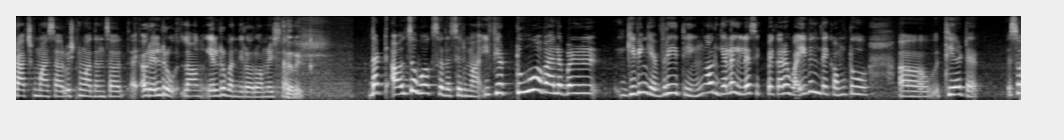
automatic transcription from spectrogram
ರಾಜ್ಕುಮಾರ್ ಸರ್ ವಿಷ್ಣುವರ್ಧನ್ ಸರ್ ಅವರೆಲ್ಲರೂ ಲಾಂಗ್ ಎಲ್ಲರೂ ಬಂದಿರೋರು Ambareesh sir that also works for the cinema if you are too available giving everything ಅವ್ರಿಗೆಲ್ಲ ಇಲ್ಲೇ ಸಿಗ್ಬೇಕಾದ್ರೆ why will they come to theatre so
